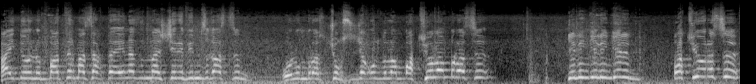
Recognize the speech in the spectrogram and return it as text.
Haydi oğlum batırmasak da en azından şerefimiz kalsın. Oğlum burası çok sıcak oldu lan. Batıyor lan burası. Gelin gelin gelin. Batıyor orası.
